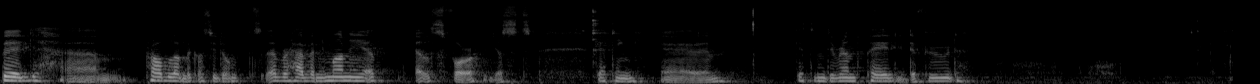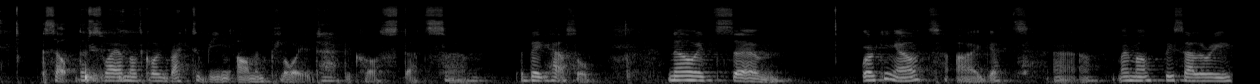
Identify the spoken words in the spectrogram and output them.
big um, problem because you don't ever have any money else for just getting uh, getting the rent paid, the food. So that's why I'm not going back to being unemployed because that's um, a big hassle. Now it's um, working out. I get uh, my monthly salary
